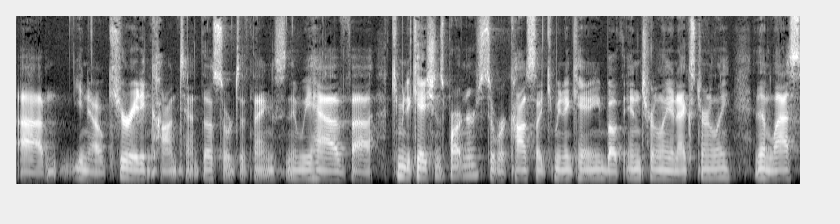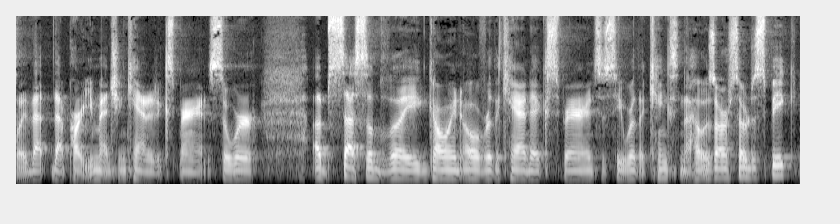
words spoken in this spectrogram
um, you know, curating content, those sorts of things. And then we have communications partners, so we're constantly communicating both internally and externally. And then lastly, that that part you mentioned, candidate experience. So we're obsessively going over the candidate experience to see where the kinks in the hose are, so to speak.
